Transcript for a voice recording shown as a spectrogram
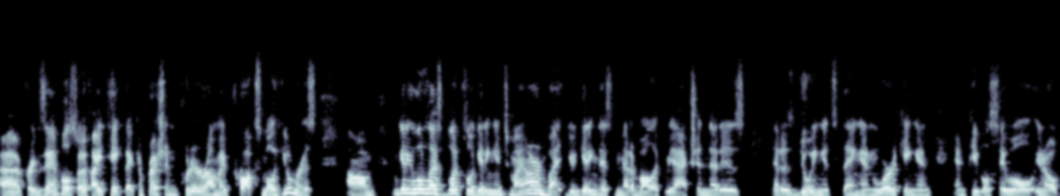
uh, for example. So if i take that compression put it around my proximal humerus um, i'm getting a little less blood flow getting into my arm but you're getting this metabolic reaction that is that is doing its thing and working. And and people say well you know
